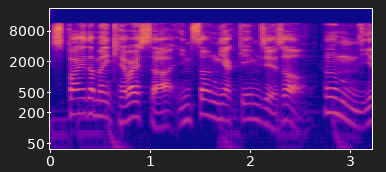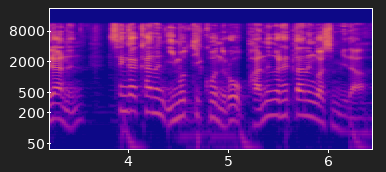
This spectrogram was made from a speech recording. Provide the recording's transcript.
스파이더맨 개발사 인썸니악 게임즈에서 흠이라는 생각하는 이모티콘으로 반응을 했다는 것입니다.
